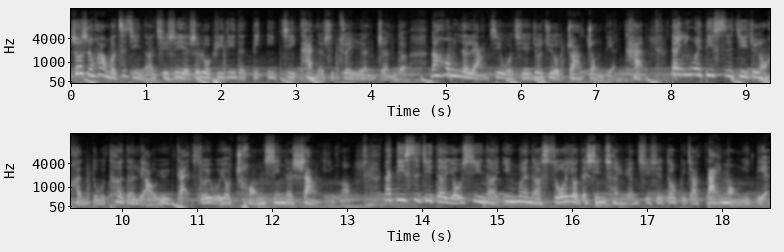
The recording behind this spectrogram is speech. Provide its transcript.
说实话，我自己呢，其实也是洛 PD 的第一季看的是最认真的。那后面的两季，我其实就只有抓重点看。但因为第四季这种很独特的疗愈感，所以我又重新的上瘾了。那第四季的游戏呢，因为呢，所有的新成员其实都比较呆萌一点，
